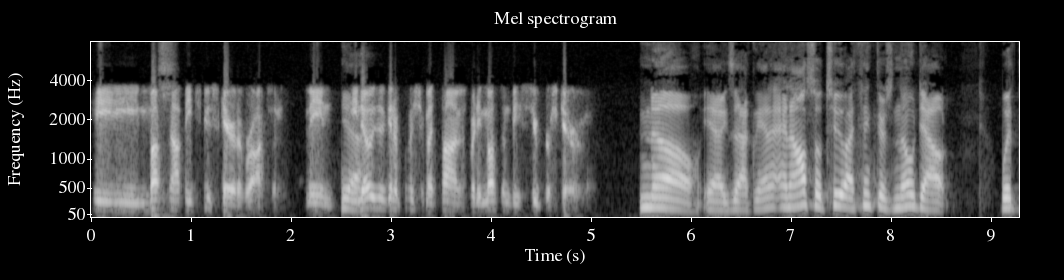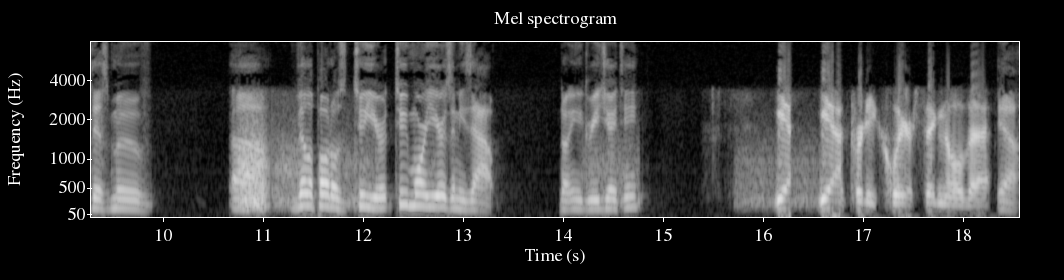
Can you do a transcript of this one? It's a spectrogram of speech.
He must not be too scared of Roczen. I mean, Yeah. he knows he's going to push him at times, but he mustn't be super scared. No, yeah, exactly, and and also too, I think there's no doubt with this move, uh, Villopoto's two year, two more years, and he's out. Don't you agree, JT? Yeah, yeah, pretty clear signal that Yeah,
